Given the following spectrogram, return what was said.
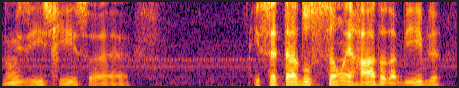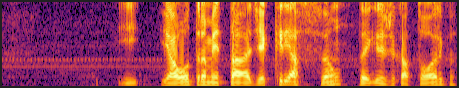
Não existe isso, é isso é tradução errada da Bíblia. E, e a outra metade é criação da Igreja Católica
